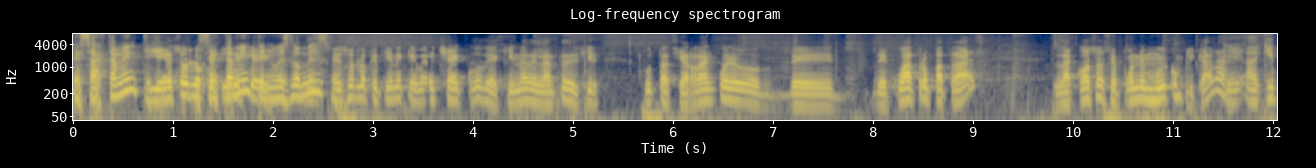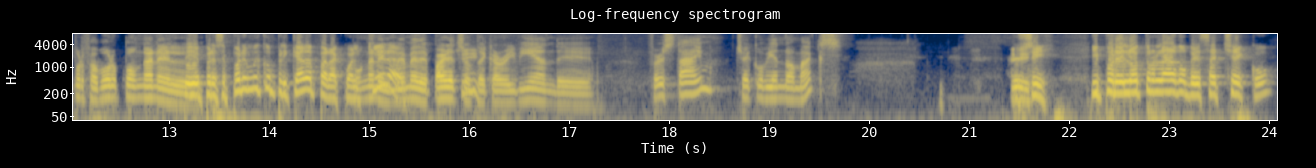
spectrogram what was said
Exactamente. y eso es lo Exactamente, que tiene que, no es lo mismo. Eso es lo que tiene que ver Checo de aquí en adelante, decir, puta, si arranco de, de cuatro para atrás, la cosa se pone muy complicada. Que Aquí, por favor, pongan el, pero se pone muy complicada para pongan el cualquiera. meme de Pirates Sí. of the Caribbean de First Time, Checo viendo a Max. Pues sí. Y por el otro lado ves a Checo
